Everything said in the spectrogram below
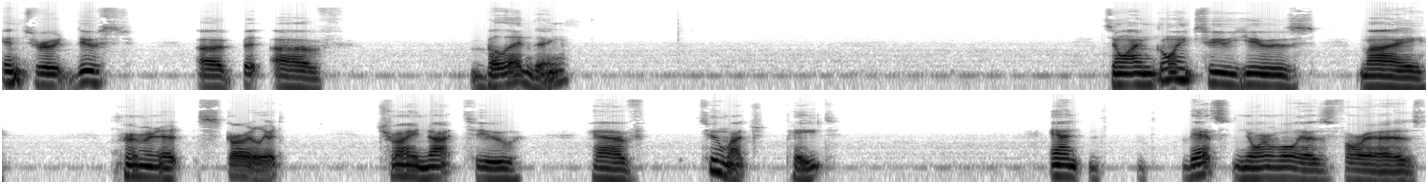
introduce a bit of blending So I'm going to use my permanent scarlet. Try not to have too much paint. And that's normal as far as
